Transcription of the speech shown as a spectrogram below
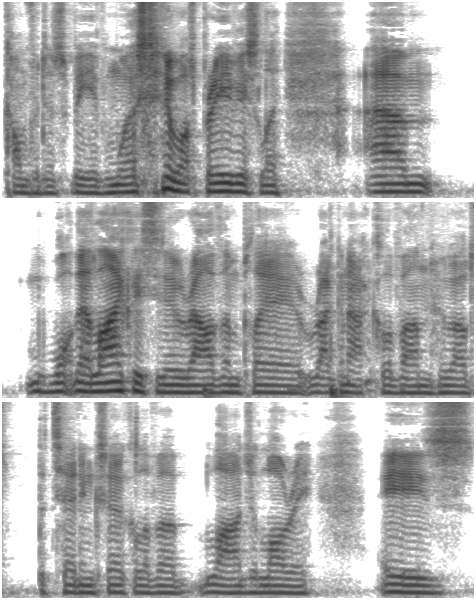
confidence will be even worse than it was previously. Um, what they're likely to do, rather than play Ragnar Klavan, who had the turning circle of a large lorry, is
